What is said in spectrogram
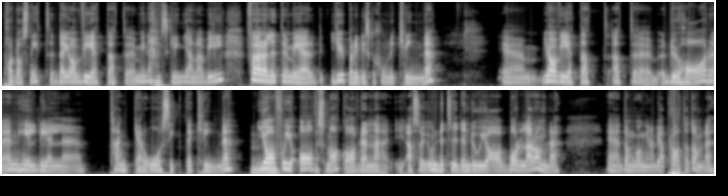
poddavsnitt. Där jag vet att eh, min älskling gärna vill föra lite mer djupare diskussioner kring det. Jag vet att, att du har en hel del tankar och åsikter kring det. Mm. Jag får ju avsmak av den alltså under tiden du och jag bollar om det. Eh, de gångerna vi har pratat om det.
